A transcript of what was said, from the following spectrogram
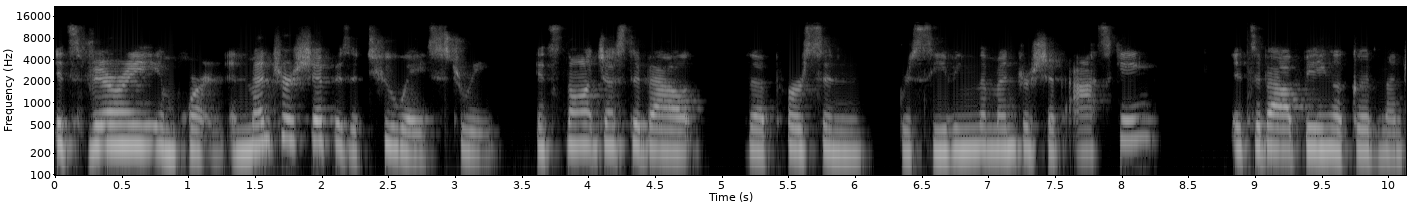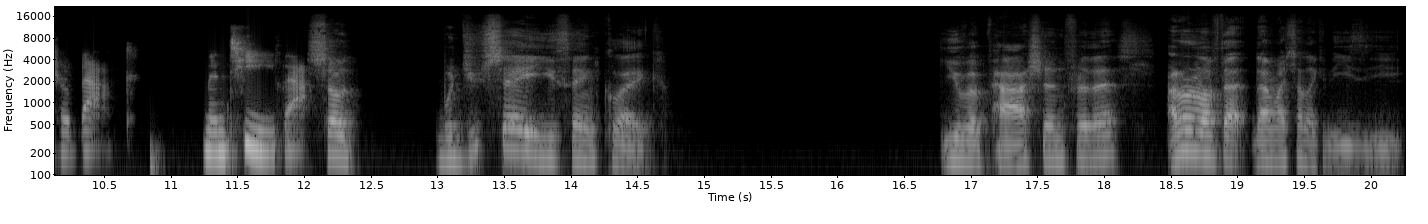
it's very important. And mentorship is a two-way street. it's not just about the person receiving the mentorship asking, it's about being a good mentor back, mentee back. So, would you say you think like you have a passion for this? I don't know if that that might sound like an easy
